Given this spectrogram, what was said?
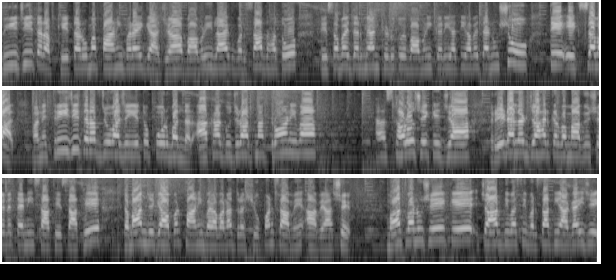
બીજી તરફ ખેતરોમાં પાણી ભરાઈ ગયા. જ્યાં વાવણી લાયક વરસાદ હતો તે સમય દરમિયાન ખેડૂતોએ વાવણી કરી હતી. હવે તેનું શું? તે એક સવાલ. અને ત્રીજી તરફ જોવા જઈએ તો પોરબંદર. આખા ગુજરાતમાં ત્રણ એવા સ્થળો છે કે જ્યાં રેડ એલર્ટ જાહેર કરવામાં આવ્યું છે અને તેની સાથે સાથે તમામ જગ્યાઓ પર પાણી ભરાવાના દ્રશ્યો પણ સામે આવ્યા છે. મહત્વનું છે કે ચાર દિવસથી વરસાદની આગાહી જે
